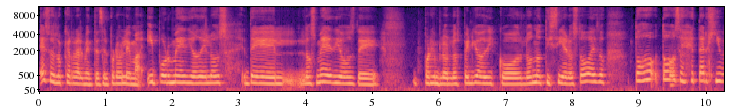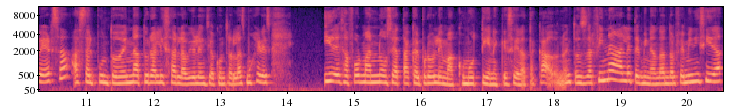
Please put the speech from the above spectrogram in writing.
Eso es lo que realmente es el problema. Y por medio de los, de los medios, de, por ejemplo, los periódicos, los noticieros, todo eso, todo, todo se tergiversa hasta el punto de naturalizar la violencia contra las mujeres y de esa forma no se ataca el problema como tiene que ser atacado, ¿no? Entonces al final le terminan dando al feminicida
